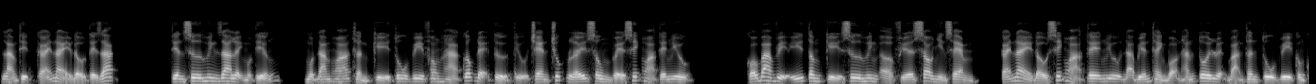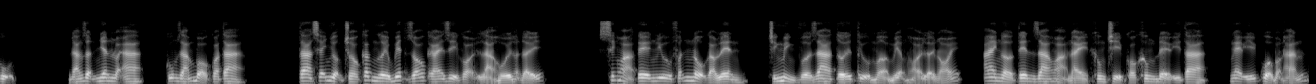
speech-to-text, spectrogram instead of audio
làm thịt cái này đầu tê giác. Tiền sư huynh ra lệnh một tiếng, một đám hóa thần kỳ tu vi phong hà cốc đệ tử tiểu chen trúc lấy sông về xích hỏa tên yêu. Có ba vị ý tâm kỳ sư huynh ở phía sau nhìn xem cái này đầu xích hỏa tê như đã biến thành bọn hắn tôi luyện bản thân tu vi công cụ. Đáng giận nhân loại a, cũng dám bỏ qua ta. Ta sẽ nhượng cho các ngươi biết rõ cái gì gọi là hối hận đấy. Xích hỏa tê như phẫn nộ gào lên, chính mình vừa ra tới tự mở miệng hỏi lời nói, ai ngờ tên gia hỏa này không chỉ có không để ý ta, nghe ý của bọn hắn,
